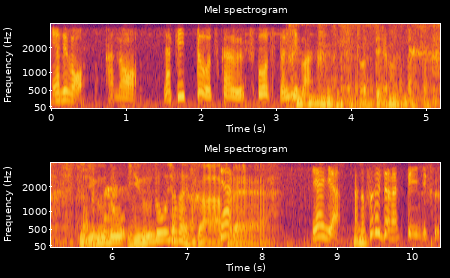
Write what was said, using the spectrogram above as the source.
やでもあのラケットを使うスポーツといえば。ちょっと待ってよ。誘導誘導じゃないですかそれ。いやいやあのそれじゃなくていいんです。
